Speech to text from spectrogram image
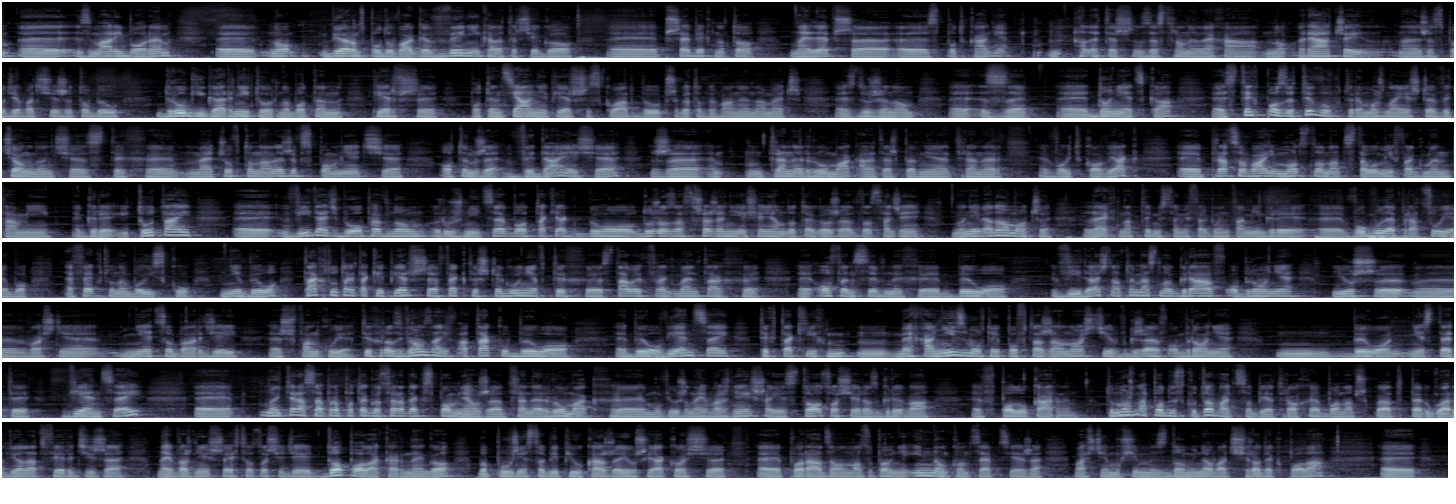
z Mariborem, e, no, biorąc pod uwagę wynik, ale też jego e, przebieg, no to najlepsze e, spotkanie, ale też ze strony Lecha, no raczej należy spodziewać się, że to był drugi garnitur, no bo ten pierwszy, potencjalnie pierwszy skład był przygotowywany na mecz e, z drużyną e, z e, Doniecka. E, Z tych pozytywów, które można jeszcze wyciągnąć e, z tych e, meczów, to należy wspomnieć e, o tym, że wydaje się, że trener Rumak, ale też pewnie trener Wojtkowiak e, pracowali mocno nad stałymi fragmentami gry. I tutaj e, widać było pewną różnicę, bo tak jak było dużo zastrzeżeń jesienią do tego, że w zasadzie no nie wiadomo, czy Lech nad tymi stałymi fragmentami gry e, w ogóle pracuje, bo efektu na boisku nie było. Tak tutaj takie pierwsze efekty, szczególnie w tych e, stałych fragmentach ofensywnych było widać, natomiast no, gra w obronie już właśnie nieco bardziej szwankuje. Tych rozwiązań w ataku było, było więcej, tych takich mechanizmów tej powtarzalności w grze w obronie było niestety więcej. E, No i teraz a propos tego, co Radek wspomniał, że trener Rumak e, mówił, że najważniejsze jest to, co się rozgrywa e, w polu karnym. Tu można podyskutować sobie trochę, bo na przykład Pep Guardiola twierdzi, że najważniejsze jest to, co się dzieje do pola karnego, bo później sobie piłkarze już jakoś poradzą. On ma zupełnie inną koncepcję, że właśnie musimy zdominować środek pola,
